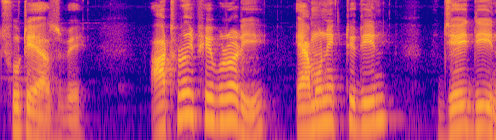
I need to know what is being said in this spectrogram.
ছুটে আসবে। আঠেরোই ফেব্রুয়ারি এমন একটি দিন, যেই দিন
